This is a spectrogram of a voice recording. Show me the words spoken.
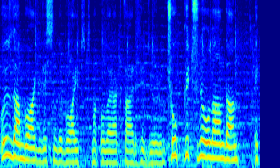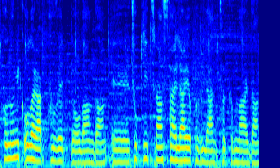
O yüzden boğa güreşinde boğayı tutmak olarak tarif ediyorum. Çok güçlü olandan, ekonomik olarak kuvvetli olandan, eee, çok iyi transferler yapabilen takımlardan,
